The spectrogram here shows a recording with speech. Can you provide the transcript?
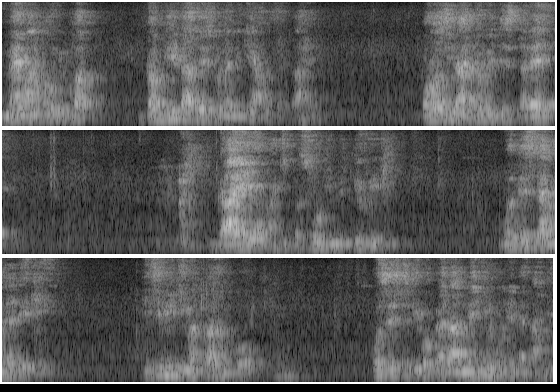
मैं मानता हूँ कि बहुत गंभीरता से इसको लेने की आवश्यकता है। पड़ोसी राज्यों में जिस तरह गाय या बाकी पशुओं की मृत्यु हुई, वो दृश्य हमने देखे। किसी भी कीमत पर हमको उस स्थिति को पैदा नहीं होने देना है।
